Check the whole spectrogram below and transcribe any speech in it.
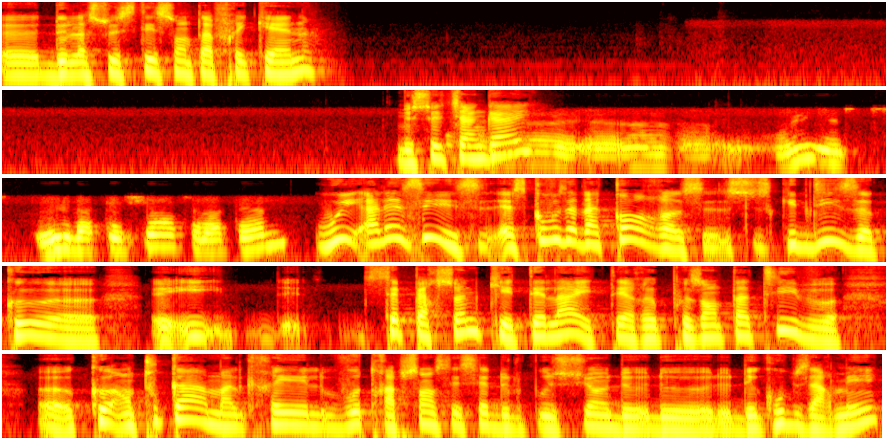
euh, de la société centrafricaine. Monsieur Tiangai? Euh, euh, oui, oui, la question, c'est laquelle Oui, allez-y. Est-ce que vous êtes d'accord? Ce qu'ils disent que ces personnes qui étaient là étaient représentatives que, en tout cas, malgré votre absence et celle de l'opposition de, des groupes armés,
